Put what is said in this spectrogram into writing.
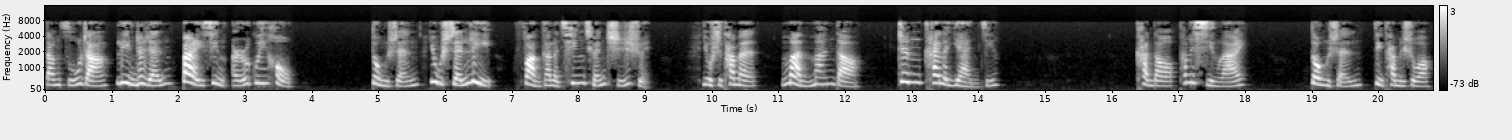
当族长领着人败兴而归后。动神用神力放干了清泉池水，又使他们慢慢的睁开了眼睛。看到他们醒来，动神对他们说：“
